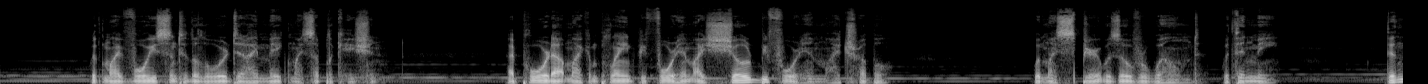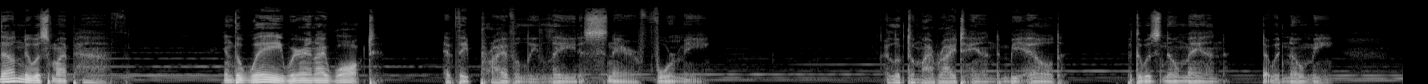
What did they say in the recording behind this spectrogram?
With my voice unto the Lord did I make my supplication. I poured out my complaint before him. I showed before him my trouble. When my spirit was overwhelmed within me, then thou knewest my path. In the way wherein I walked, have they privately laid a snare for me. I looked on my right hand and beheld, but there was no man that would know me.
